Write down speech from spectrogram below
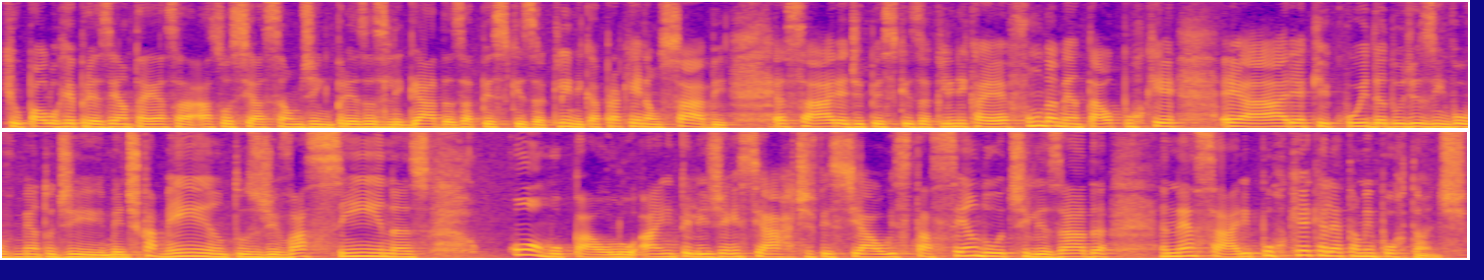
que o Paulo representa essa associação de empresas ligadas à pesquisa clínica. Para quem não sabe, essa área de pesquisa clínica é fundamental porque é a área que cuida do desenvolvimento de medicamentos, de vacinas. Como, Paulo, a inteligência artificial está sendo utilizada nessa área e por que, que ela é tão importante?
